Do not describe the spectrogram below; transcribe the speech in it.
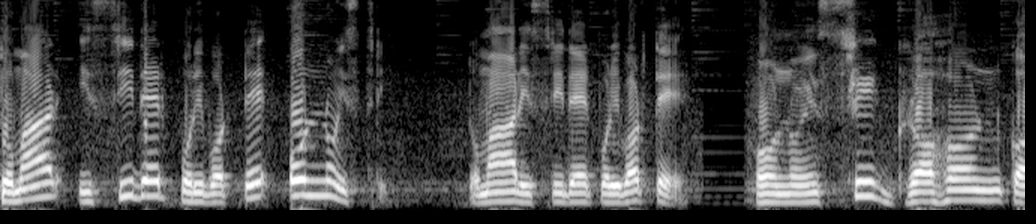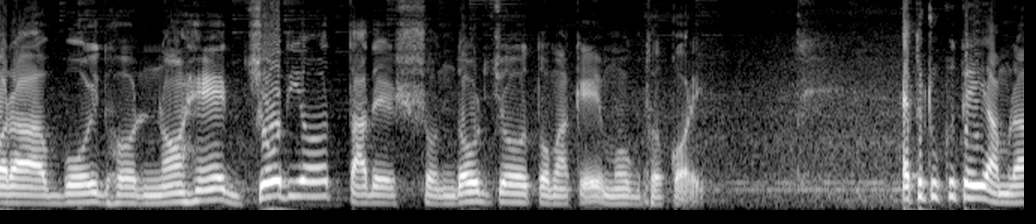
তোমার স্ত্রীদের পরিবর্তে অন্য স্ত্রী। তোমার স্ত্রীদের পরিবর্তে অন্য স্ত্রী গ্রহণ করা বৈধ নহে, যদিও তাদের সৌন্দর্য তোমাকে মুগ্ধ করে। এতটুকুতেই আমরা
